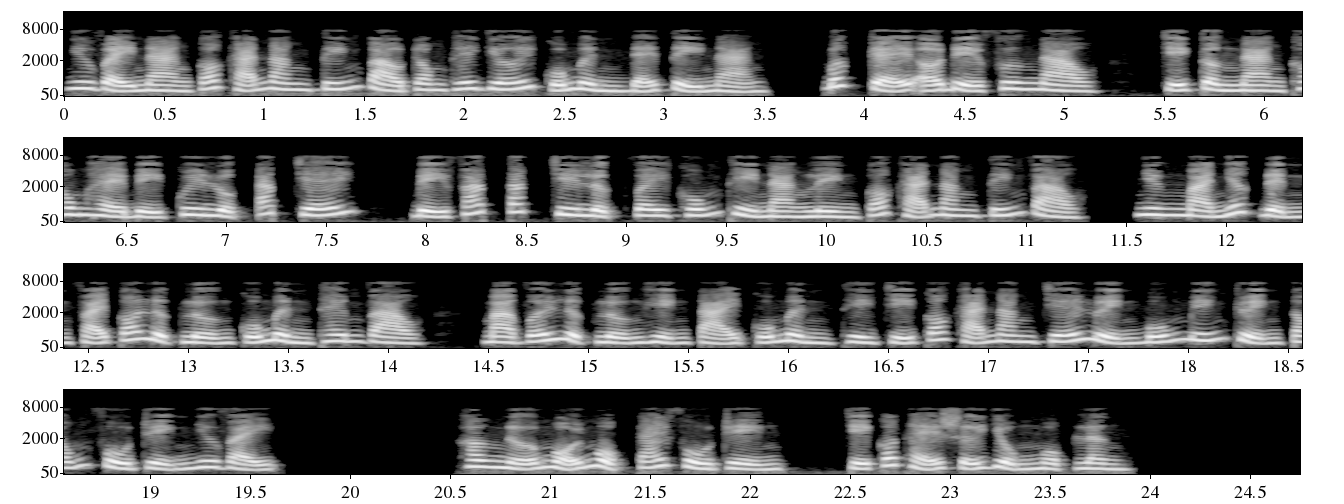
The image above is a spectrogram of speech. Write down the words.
Như vậy nàng có khả năng tiến vào trong thế giới của mình để tị nạn, bất kể ở địa phương nào, chỉ cần nàng không hề bị quy luật áp chế, bị pháp tắc chi lực vây khốn thì nàng liền có khả năng tiến vào, nhưng mà nhất định phải có lực lượng của mình thêm vào, mà với lực lượng hiện tại của mình thì chỉ có khả năng chế luyện bốn miếng truyện tống phù triện như vậy. Hơn nữa mỗi một cái phù triện, chỉ có thể sử dụng một lần.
